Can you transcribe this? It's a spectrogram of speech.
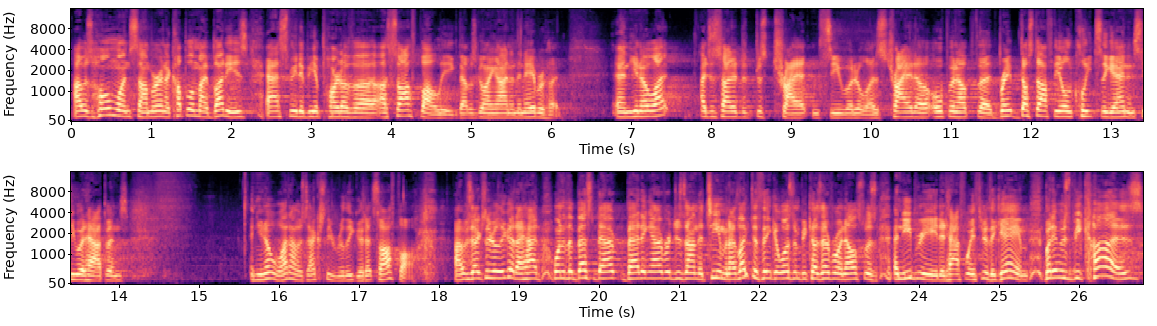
I was home one summer, and a couple of my buddies asked me to be a part of a, a softball league that was going on in the neighborhood. And you know what? I decided to just try it and see what it was. Try to open up the, break, dust off the old cleats again and see what happens. And you know what? I was actually really good at softball. I was actually really good. I had one of the best batting averages on the team, and I'd like to think it wasn't because everyone else was inebriated halfway through the game, but it was because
